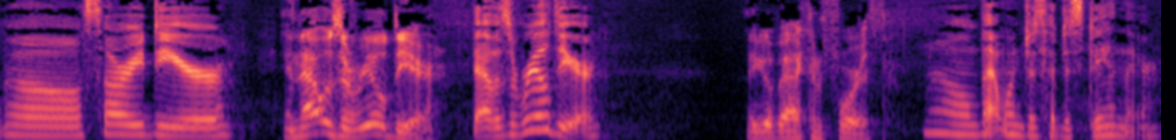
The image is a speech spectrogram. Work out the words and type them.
Oh, sorry, dear. And that was a real deer. That was a real deer. They go back and forth. No, that one just had to stand there.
